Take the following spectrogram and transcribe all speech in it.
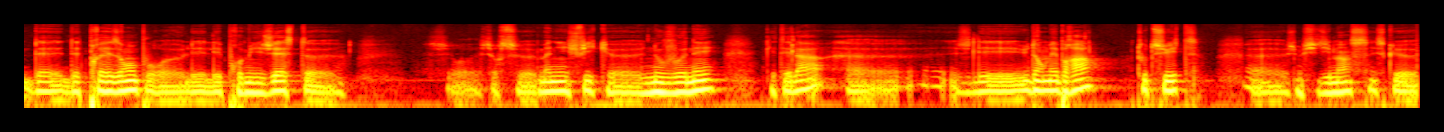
d'être présent pour euh, les, premiers gestes euh, sur, ce magnifique nouveau-né qui était là. je l'ai eu dans mes bras tout de suite. je me suis dit mince, est-ce que,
